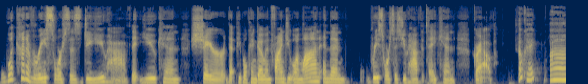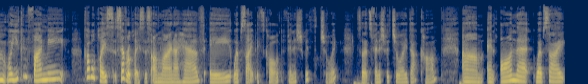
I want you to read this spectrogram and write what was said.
what kind of resources do you have that you can share that people can go and find you online and then resources you have that they can grab? Okay. Um, well, you can find me a couple places, several places online. I have a website. It's called Finish with Joy. So that's finishwithjoy.com. Um, and on that website,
